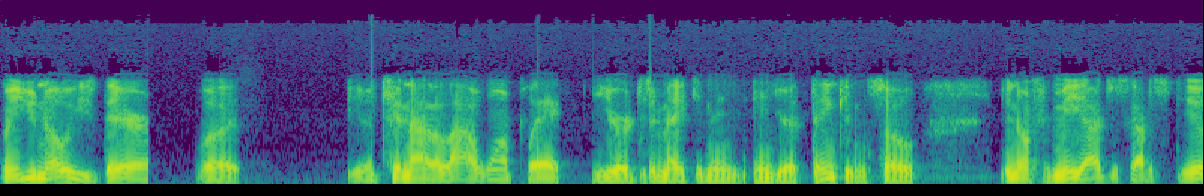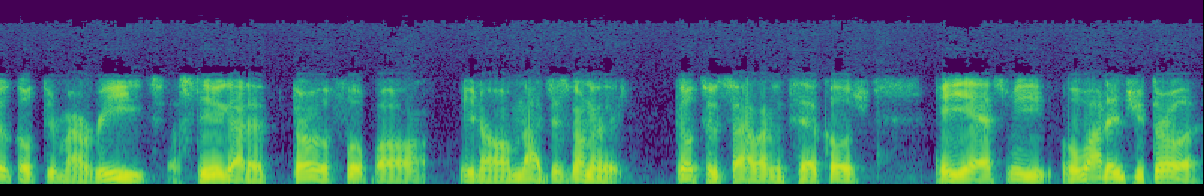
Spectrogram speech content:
I mean, you know, he's there, but you cannot allow one play you're making and, and you're thinking. So, you know, for me, I just got to still go through my reads. I still got to throw the football. You know, I'm not just going to go to the sideline and tell coach. And he asked me, well, why didn't you throw it?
